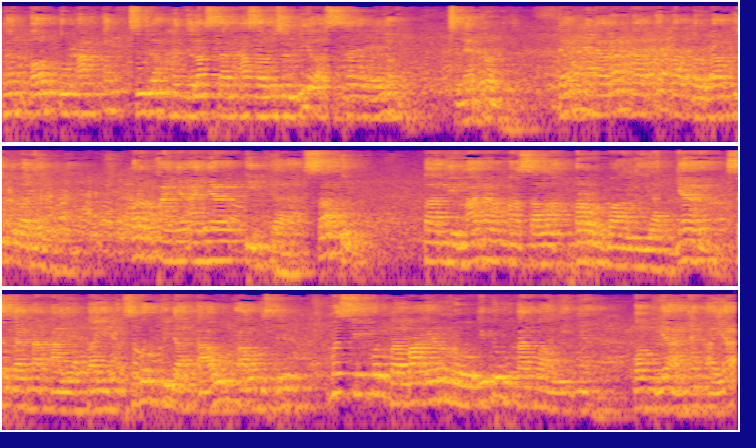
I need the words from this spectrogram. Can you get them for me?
dan ortu angkat sudah menjelaskan asal usul dia sebenarnya banyak sinetron dan menyarankan tetap berbakti kepada ibunya. Pertanyaannya tiga satu bagaimana masalah perwaliannya sedangkan ayah bayi tersebut tidak tahu kalau istri meskipun bapak Ero itu bukan walinya Wong dia hanya kaya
